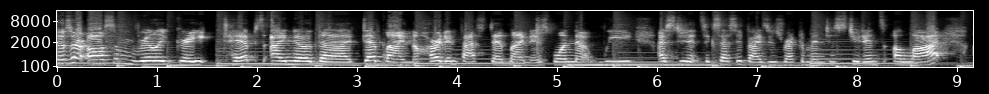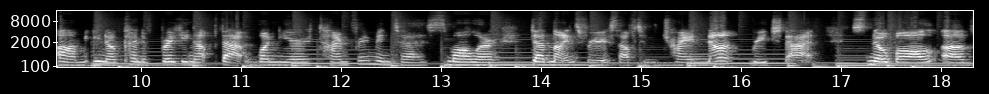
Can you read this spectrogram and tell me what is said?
Those are all some really great tips. I know the deadline, the hard and fast deadline, is one that we as student success advisors recommend to students a lot. Um, you know, kind of breaking up that one year time frame into smaller deadlines for yourself to try and not reach that snowball of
